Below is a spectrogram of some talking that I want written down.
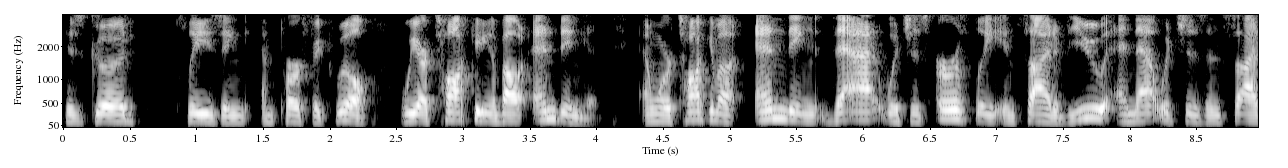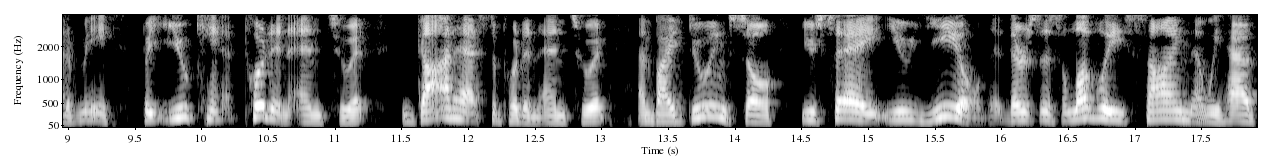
his good, pleasing, and perfect will. We are talking about ending it. And we're talking about ending that which is earthly inside of you and that which is inside of me. But you can't put an end to it. God has to put an end to it. And by doing so, you say you yield. There's this lovely sign that we have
